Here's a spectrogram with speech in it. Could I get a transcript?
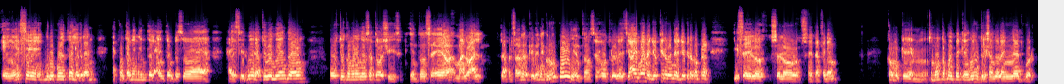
en ese grupo de Telegram, espontáneamente la gente empezó a, a decir, mira, estoy vendiendo o estoy comprando satoshis. Y entonces era manual. la persona lo escribe en el grupo y entonces otro le decía, ay, bueno, yo quiero vender, yo quiero comprar. Y se lo, se lo se referían como que mm, montos muy pequeños utilizando la Network,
